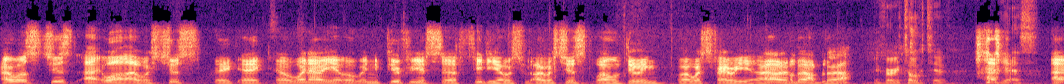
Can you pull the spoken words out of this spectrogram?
I was just I, well, I was just like uh, when I uh, in the previous uh, videos, I was just well doing. I was very uh, blah blah. You're very talkative. yes. I,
